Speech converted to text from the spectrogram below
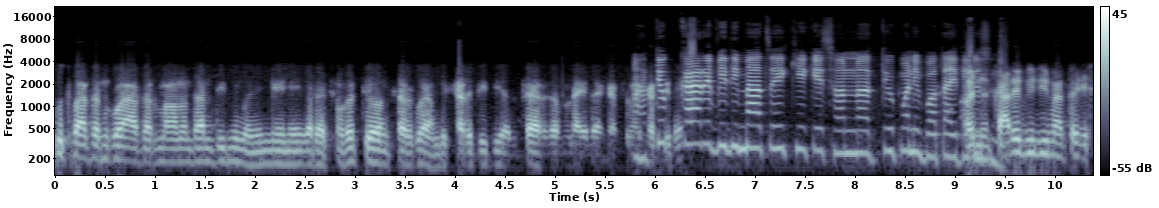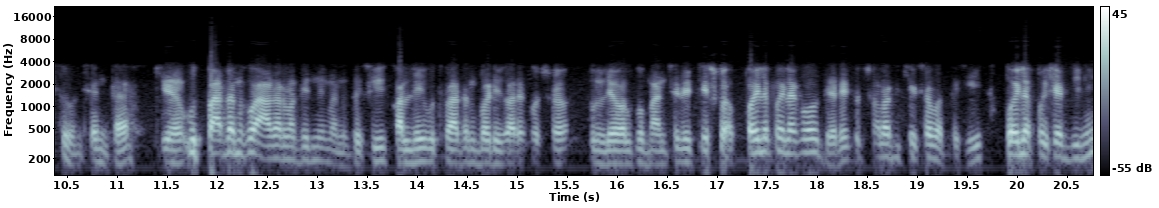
उत्पादनको आधारमा अनुदान दिने भन्ने निर्णय गरेका छौँ र त्यो अनुसारको हामीले कार्यविधिहरू तयार गर्न लागिरहेका छौँ त्यो कार्यविधिमा चाहिँ के के छन् त्यो पनि बताइदिनु कार्यविधिमा त यस्तो हुन्छ नि त उत्पादनको आधारमा दिने भनेपछि कसले उत्पादन बढी गरेको छ कुन लेभलको मान्छेले? त्यसको पहिला पहिलाको धेरैको चलन के छ भनेदेखि पहिला पैसा दिने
